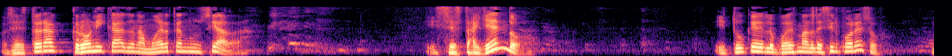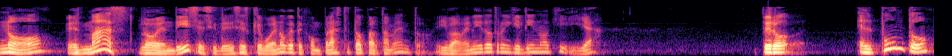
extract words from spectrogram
O sea, esto era crónica de una muerte anunciada. Y se está yendo. ¿Y tú qué lo puedes maldecir por eso? No, es más, lo bendices y le dices que bueno que te compraste tu apartamento y va a venir otro inquilino aquí y ya. Pero el punto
